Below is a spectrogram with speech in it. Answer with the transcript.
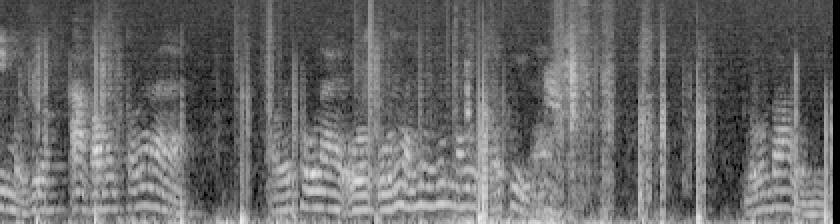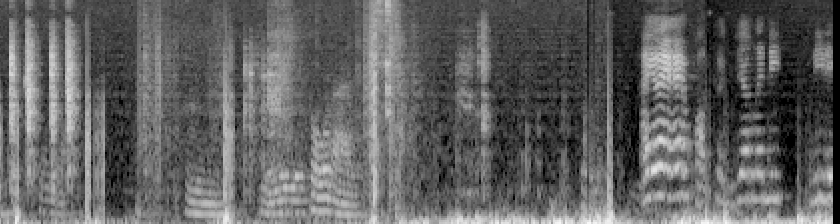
Khi mà lương dương à còn một số này ở cái khu này uống uống là hương hương này cái quỷ này đúng đó của mình ừ thì đây cái khu này Anh ơi, em có thuyền riêng lên đi, đi đi,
